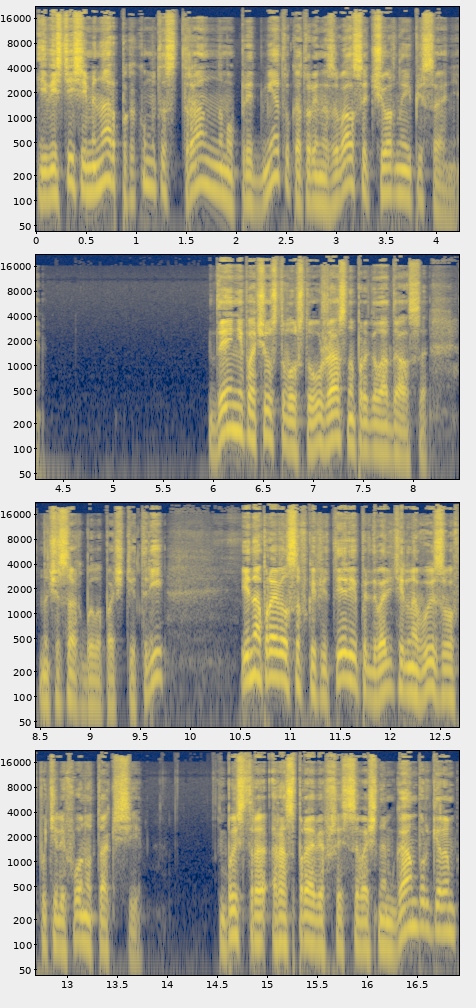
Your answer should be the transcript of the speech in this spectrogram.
и вести семинар по какому-то странному предмету, который назывался «Черное писание». Дэнни почувствовал, что ужасно проголодался. На часах было почти три, и направился в кафетерий, предварительно вызвав по телефону такси. Быстро расправившись с овощным гамбургером,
